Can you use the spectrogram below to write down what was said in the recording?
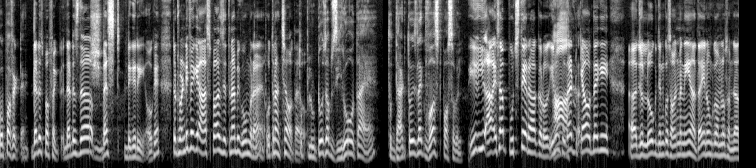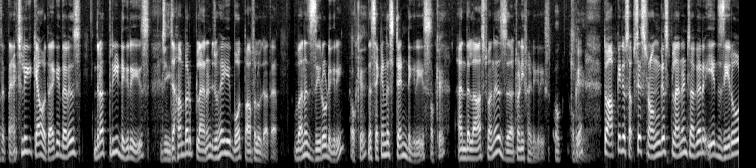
वो परफेक्ट है। That is perfect that is the best degree okay तो 25 के आसपास जितना भी घूम रहा है उतना अच्छा होता है तो प्लूटो जब ज़ीरो होता है। तो दैट तो इज़ लाइक वर्स्ट पॉसिबल ऐसा पूछते रहा करो. यू नो सो। दैट क्या होता है कि जो लोग जिनको समझ में नहीं आता है इनको हम लोग समझा सकते हैं. एक्चुअली क्या होता है कि there is there are three degrees जहाँ पर प्लैनेट जो है ये बहुत पावरफुल हो जाता है. One is zero degree Okay. The second is ten degrees Okay. And the last one is twenty five degrees okay तो आपके जो सबसे स्ट्रॉन्गेस्ट प्लैनेट्स अगर ये ज़ीरो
